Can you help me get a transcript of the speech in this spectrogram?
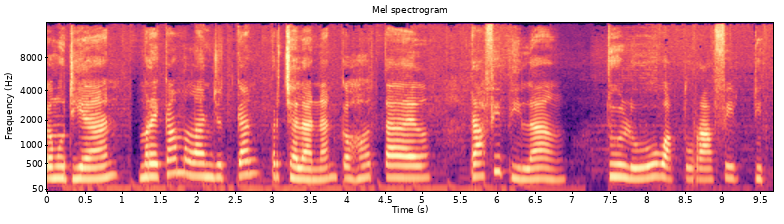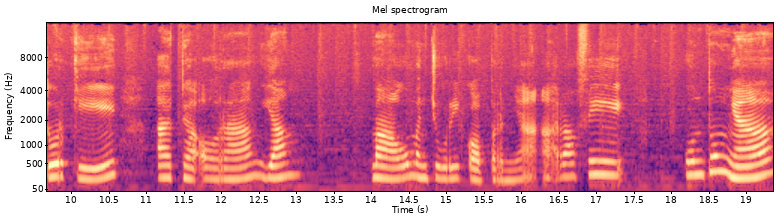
Kemudian mereka melanjutkan perjalanan ke hotel. Raffi bilang, dulu waktu Raffi di Turki ada orang yang mau mencuri kopernya Ak Raffi. Untungnya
